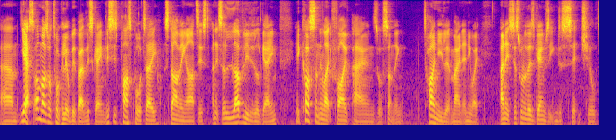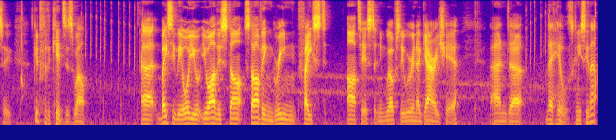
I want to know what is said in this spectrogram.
Um, yes, I might as well talk a little bit about this game. This is Passpartout, a starving artist, and it's a lovely little game. It costs something like £5 or something, tiny little amount anyway. And it's just one of those games that you can just sit and chill to. Good for the kids as well. Uh, basically, all you you are this star starving green-faced artist, and we obviously we're in a garage here, and uh, they're hills. Can you see that?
